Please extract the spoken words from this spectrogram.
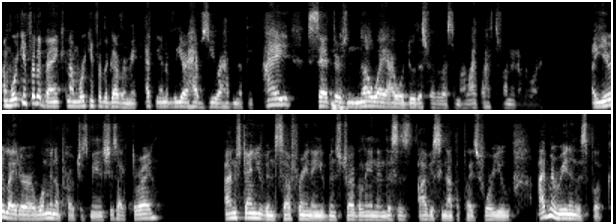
I'm working for the bank and I'm working for the government. At the end of the year, I have zero, I have nothing. I said, there's no way I will do this for the rest of my life. I have to find another way. A year later, a woman approaches me and she's like, Daray, I understand you've been suffering and you've been struggling, and this is obviously not the place for you. I've been reading this book,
